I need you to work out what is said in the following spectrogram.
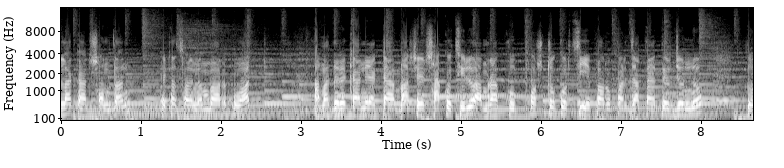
এলাকার সন্তান, এটা ছয় নম্বর ওয়ার্ড। আমাদের এখানে একটা বাসের সাঁকো ছিল, আমরা খুব কষ্ট করছি এপার ওপার যাতায়াতের জন্য। তো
